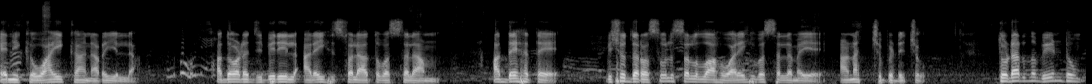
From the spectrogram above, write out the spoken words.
എനിക്ക് വായിക്കാൻ അറിയില്ല. അതോടെ ജിബിരിൽ അലൈഹിസ്വലാത്തു വസ്സലാം അദ്ദേഹത്തെ വിശുദ്ധ റസൂൽ സല്ലാഹു അലഹി വസ്ല്ലമയെ അണച്ചു പിടിച്ചു. തുടർന്ന് വീണ്ടും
